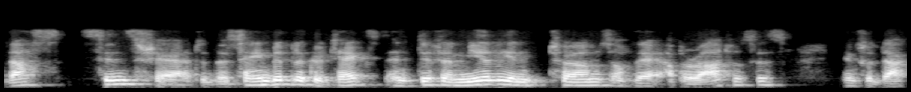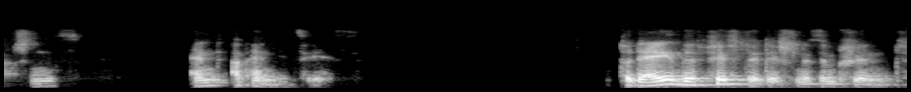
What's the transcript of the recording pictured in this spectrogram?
thus since shared the same biblical text and differ merely in terms of their apparatuses, introductions, and appendices. Today, the fifth edition is in print.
